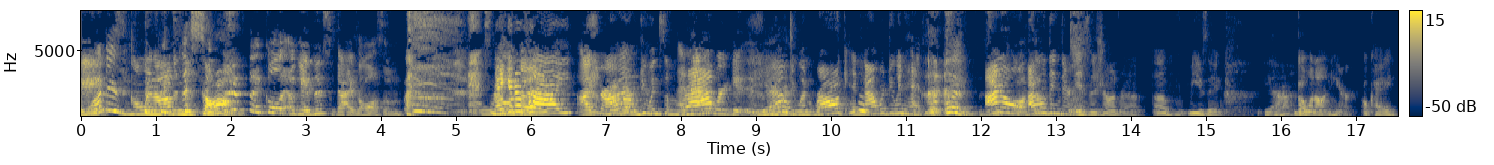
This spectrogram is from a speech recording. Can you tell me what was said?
Okay. What is going on in this song. Okay, this guy's awesome. It's Real making her good. cry. I cried. we're doing some And now we're getting yeah. We yeah. were doing rock, and now we're doing heavy. I don't. I don't think there is a genre of music Yeah. going on here. Okay,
